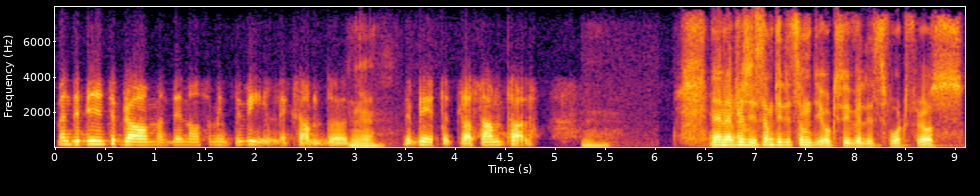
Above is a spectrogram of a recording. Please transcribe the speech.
Men det blir inte bra om det är någon som inte vill liksom. Då, mm. Det blir inte ett bra samtal. Mm. Nej, nej, precis. Samtidigt som det också är väldigt svårt för oss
